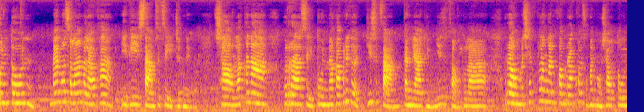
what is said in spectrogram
คุณตุลแม่มดสล่ามาแล้วค่ะ EP 34.1 ชาวลัคนาราศีตุลนะคะผู้ที่เกิด 23 กันยาถึง 22 ตุลา เรามาเช็คพลังงานความรักความสัมพันธ์ของชาวตุล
